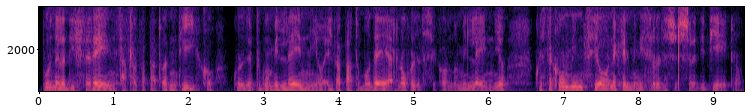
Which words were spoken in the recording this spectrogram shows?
Pur nella differenza fra il papato antico, quello del primo millennio, e il papato moderno, quello del secondo millennio, questa convinzione che il ministero del successore di Pietro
